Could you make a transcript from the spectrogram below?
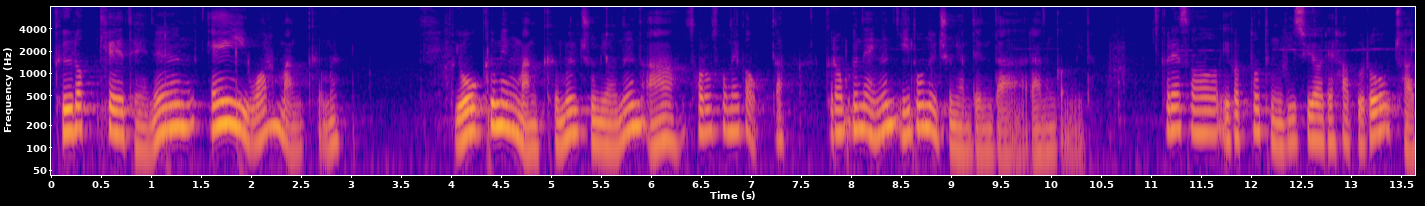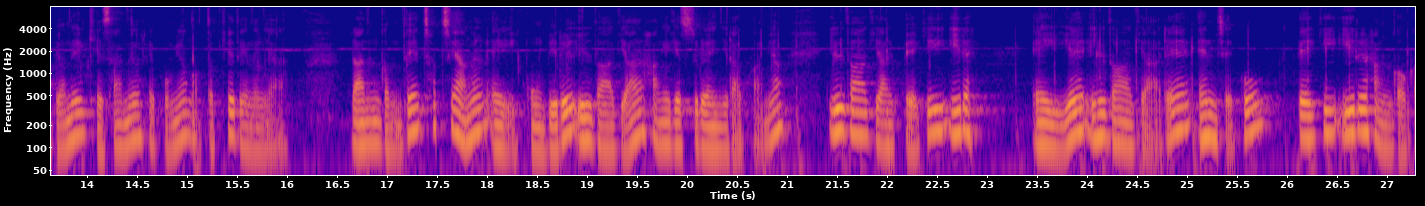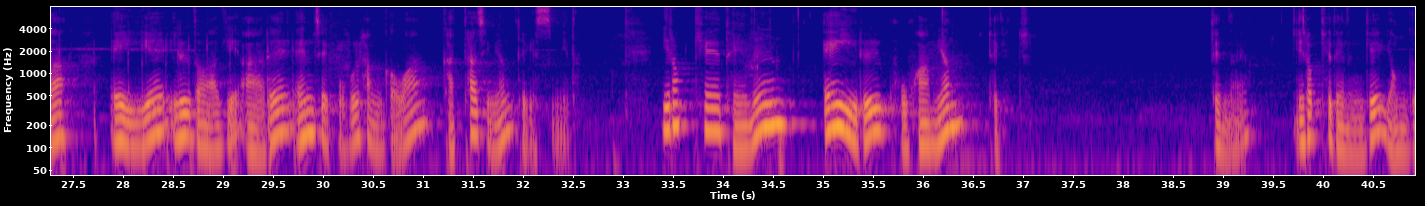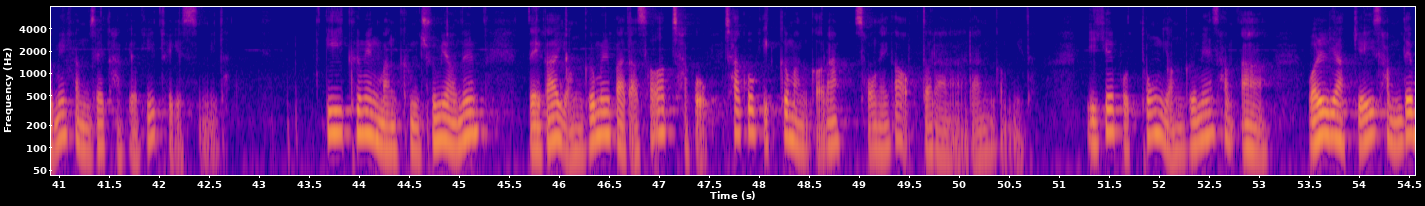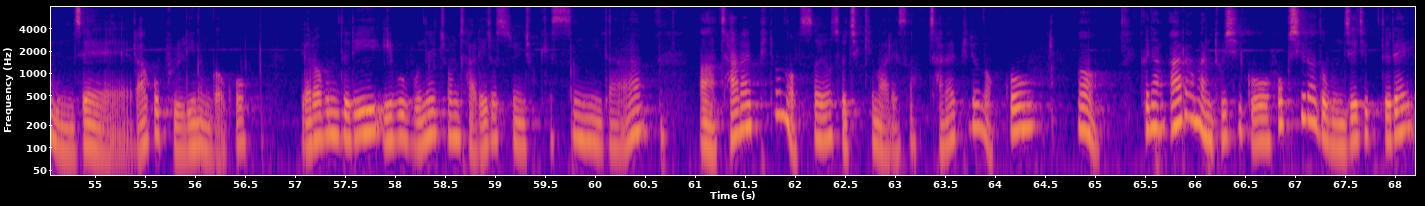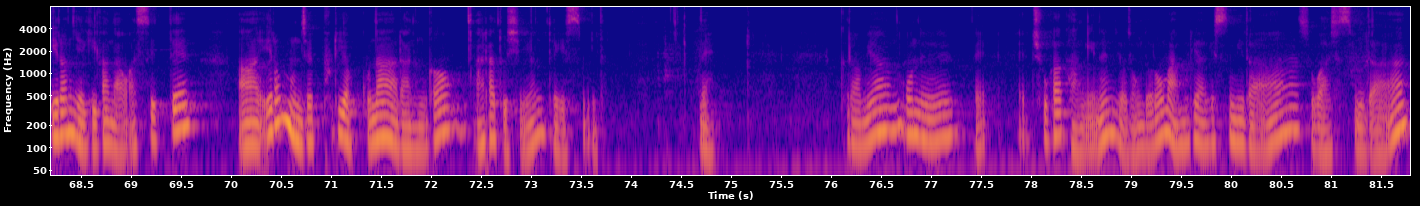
그렇게 되는 A1만큼은 요 금액만큼을 주면은 아 서로 손해가 없다. 그럼 은행은 이 돈을 주면 된다라는 겁니다. 그래서 이것도 등비 수열의 합으로 좌변을 계산을 해보면 어떻게 되느냐 라는 건데 첫째 항을 A, 공비를 1 더하기 R, 항의 개수를 N이라고 하면 1 더하기 R 빼기 1에 A의 1 더하기 R의 N제곱 빼기 1을 한 거가 A의 1 더하기 R의 N제곱을 한 거와 같아지면 되겠습니다. 이렇게 되는 A를 구하면 되겠죠. 됐나요? 이렇게 되는 게 연금의 현재 가격이 되겠습니다. 이 금액만큼 주면은 내가 연금을 받아서 차곡 차곡 입금한 거랑 손해가 없더라라는 겁니다. 이게 보통 연금의 3, 아, 원리학계의 3대 문제라고 불리는 거고 여러분들이 이 부분을 좀 잘해줬으면 좋겠습니다. 아, 잘할 필요는 없어요. 솔직히 말해서. 잘할 필요는 없고, 어, 그냥 알아만 두시고, 혹시라도 문제집들에 이런 얘기가 나왔을 때, 아, 이런 문제풀이였구나, 라는 거 알아두시면 되겠습니다. 네. 그러면 오늘, 네, 추가 강의는 이 정도로 마무리하겠습니다. 수고하셨습니다.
